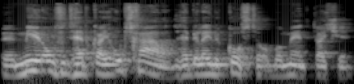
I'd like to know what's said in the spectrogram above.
meer omzet hebt, kan je opschalen. Dus heb je alleen de kosten op het moment dat je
